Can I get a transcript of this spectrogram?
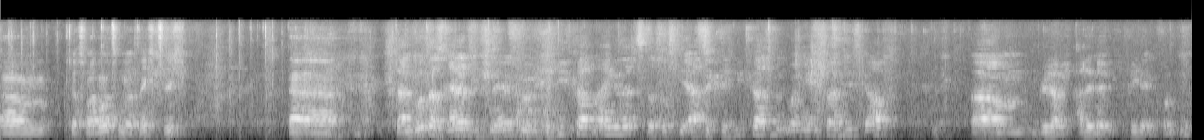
Ähm, das war 1960. Äh, dann wird das relativ schnell für Kreditkarten eingesetzt. Das ist die erste Kreditkarte mit Magnetstreifen, die es gab. Ähm, die Bilder habe ich alle in der Wikipedia gefunden.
